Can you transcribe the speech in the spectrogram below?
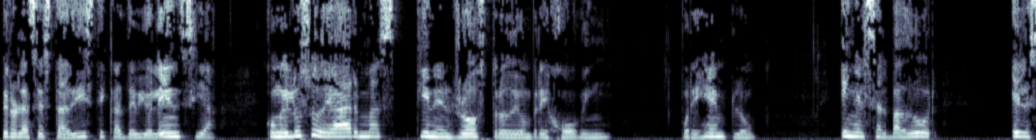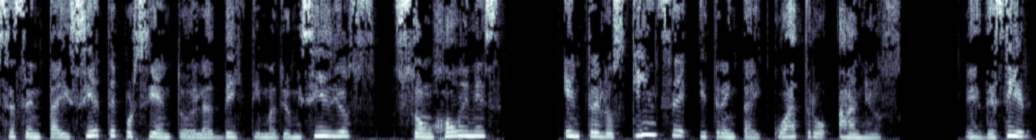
Pero las estadísticas de violencia con el uso de armas tienen rostro de hombre joven. Por ejemplo, en El Salvador, el 67% de las víctimas de homicidios son jóvenes entre los 15 y 34 años, es decir,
